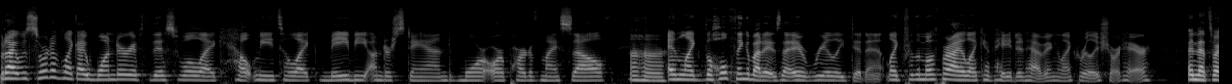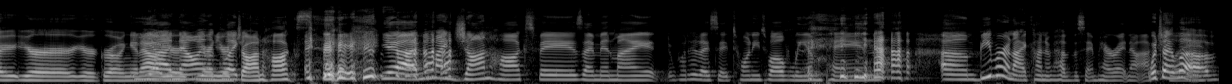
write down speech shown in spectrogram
but I was sort of like, I wonder if this will like help me to like maybe understand more or part of myself. Uh-huh. And like the whole thing about it is that it really didn't. Like for the most part, I like have hated having like really short hair. And that's why you're you're growing it Yeah, out. You're, now I you're in look your like- John Hawks phase. yeah, I'm in my John Hawks phase. I'm in my what did I say? 2012 Liam Payne. yeah. Um, Bieber and I kind of have the same hair right now, actually. Which I love.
